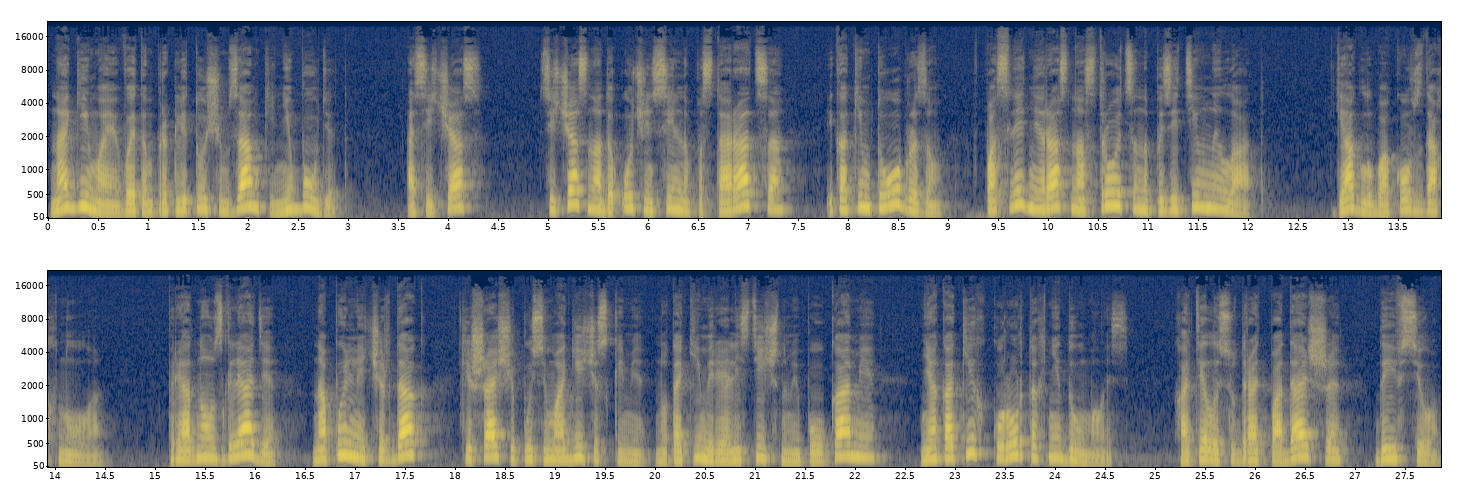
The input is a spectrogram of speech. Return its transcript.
ноги моей в этом проклятущем замке не будет. А сейчас... Сейчас надо очень сильно постараться и каким-то образом последний раз настроиться на позитивный лад. Я глубоко вздохнула. При одном взгляде на пыльный чердак, кишащий пусть и магическими, но такими реалистичными пауками, ни о каких курортах не думалось. Хотелось удрать подальше, да и все.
